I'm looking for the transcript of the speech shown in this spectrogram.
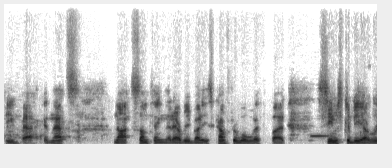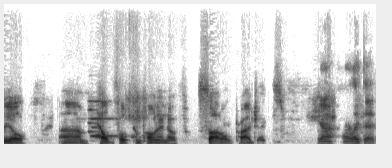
feedback. And that's not something that everybody's comfortable with, but seems to be a real um, helpful component of SOTL projects. yeah i like that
